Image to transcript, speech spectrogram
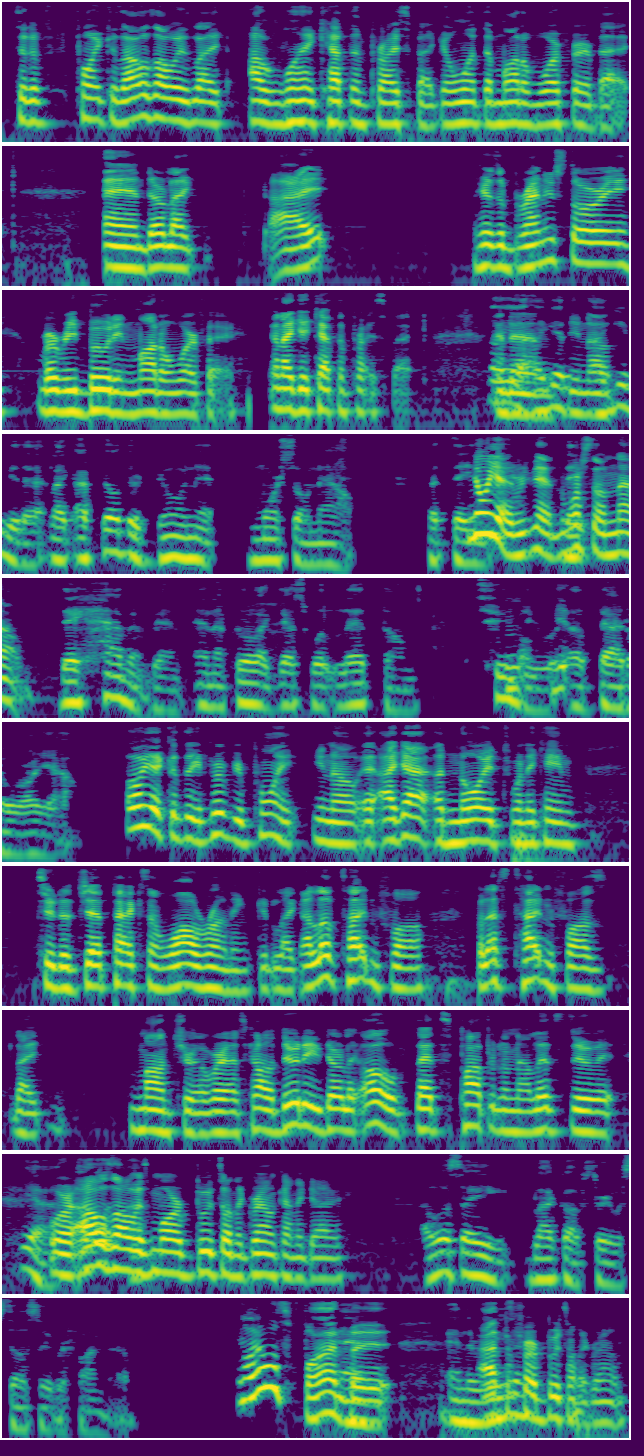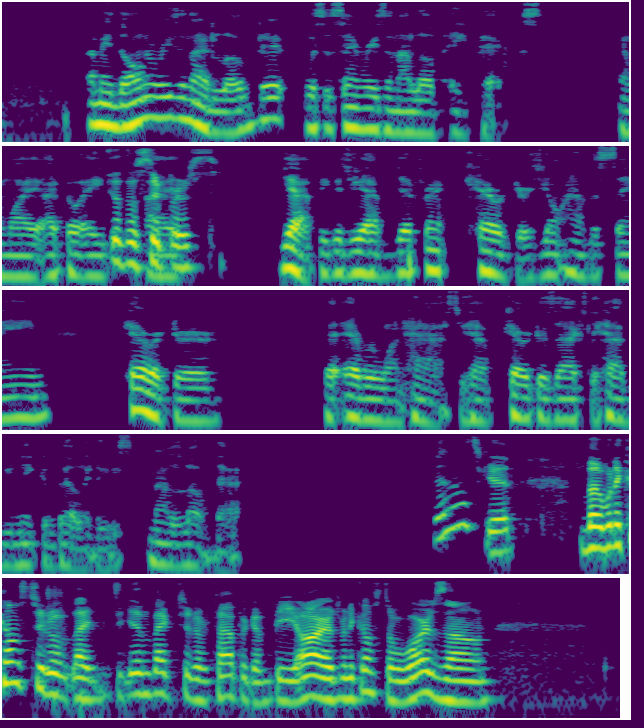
to the point because I was always like, I want Captain Price back, I want the Modern Warfare back, and they're like, all right, here's a brand new story, we're rebooting Modern Warfare, and I get Captain Price back. no, And yeah, I then, get, you know- I give you that. Like I feel they're doing it more so now, but they No, yeah, yeah, more they- so now. they haven't been, and I feel like that's what led them to No, do yeah. a battle royale. Oh yeah, because to prove your point, you know, I got annoyed when it came to the jetpacks and wall running. Like I love Titanfall, but that's Titanfall's like mantra. Whereas Call of Duty, they're like, oh, that's popular now, let's do it. Yeah, Or I was will- always more boots on the ground kind of guy. I will say Black Ops Three was still super fun though, No, it was fun, And and the but I prefer boots on the ground. I mean, the only reason I loved it was the same reason I love Apex, and why I feel. Just the supers. yeah, because you have different characters. You don't have the same character that everyone has. You have characters that actually have unique abilities, and I love that. Yeah, that's good. But when it comes to the like to getting back to the topic of BRs, when it comes to Warzone,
